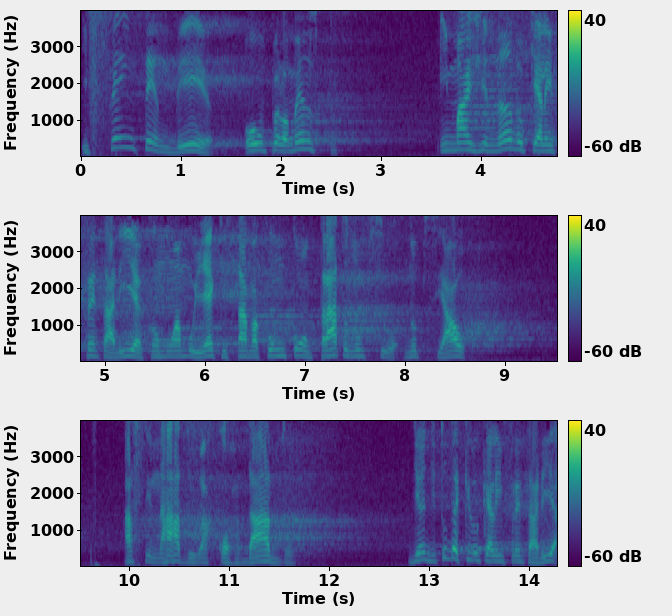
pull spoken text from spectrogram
e sem entender, ou pelo menos imaginando o que ela enfrentaria como uma mulher que estava com um contrato nupcial assinado, acordado, diante de tudo aquilo que ela enfrentaria,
